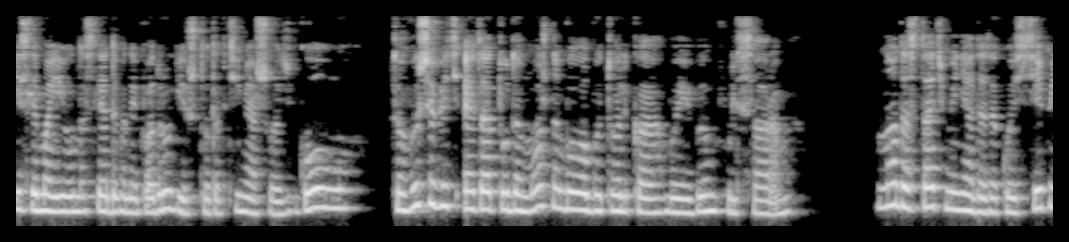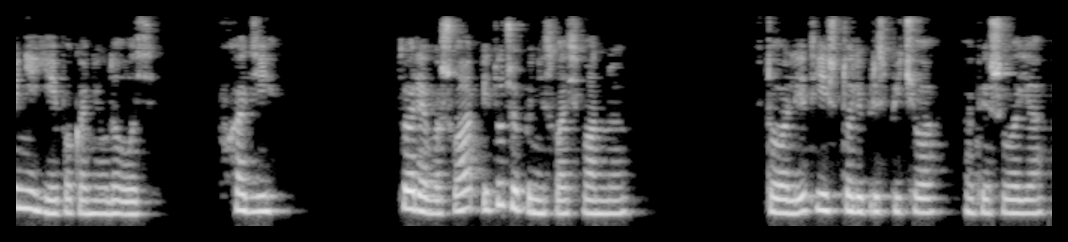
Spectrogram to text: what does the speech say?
Если моей унаследованной подруге что-то втемяшилось в голову, то вышибить это оттуда можно было бы только боевым пульсаром. Но достать меня до такой степени ей пока не удалось. «Входи». Тория вошла и тут же понеслась в ванную. «В туалет ей что ли приспичило?» – опешила я,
